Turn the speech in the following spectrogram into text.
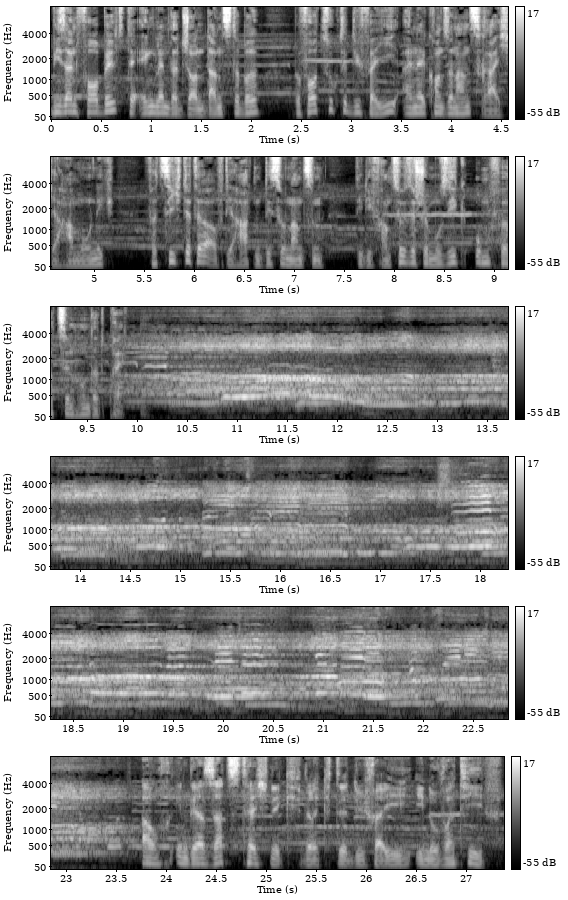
Wie sein Vorbild, der Engländer John Dunstable, bevorzugte Dufay eine konsonanzreiche Harmonik, verzichtete auf die harten Dissonanzen, die die französische Musik um 1400 prägten. Auch in der Satztechnik wirkte Dufay innovativ.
